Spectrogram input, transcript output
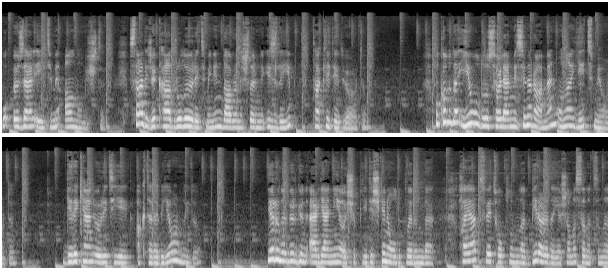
Bu özel eğitimi almamıştı sadece kadrolu öğretmenin davranışlarını izleyip taklit ediyordu. Bu konuda iyi olduğu söylenmesine rağmen ona yetmiyordu. Gereken öğretiyi aktarabiliyor muydu? Yarın öbür gün ergenliği aşıp yetişkin olduklarında hayat ve toplumla bir arada yaşama sanatını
